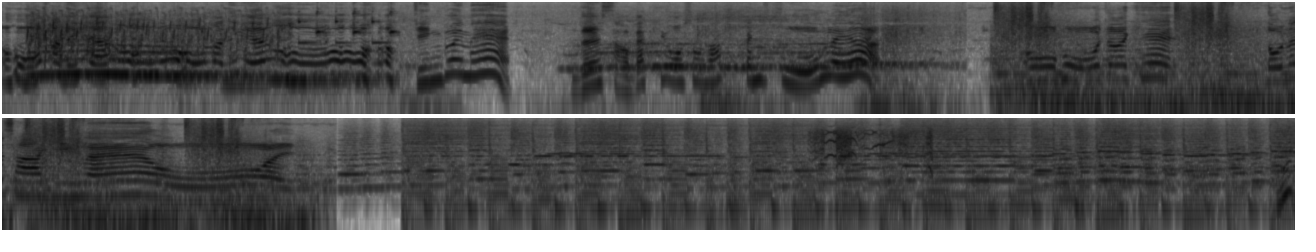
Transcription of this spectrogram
โอ้โหตอนนี้เนี่ยโอ้โหตอนนี้เนี่ยโอ้โหจริงด้วยแม่เดินเสาร์แบ็คคิโอโซลัสเป็นฝูงเลยอะโอ้โหจระเข้โดนนชายิงแล้วโอ้ยหุ้ย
